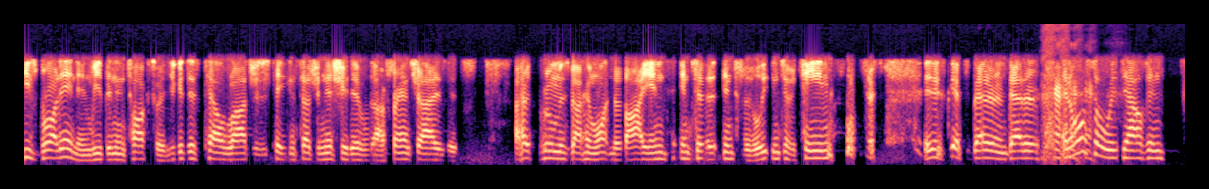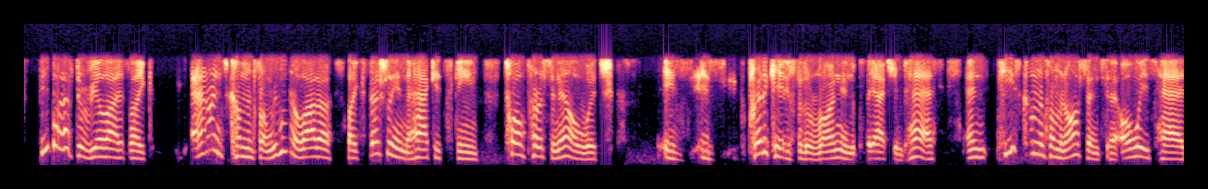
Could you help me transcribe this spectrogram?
he's brought in and we've been in talks with. You could just tell Rodgers is taking such initiative with our franchise. It's I heard rumors about him wanting to buy in into the into the into the team. it just gets better and better. and also with Dalvin, people have to realize like Aaron's coming from. We went a lot of like, especially in the Hackett scheme, twelve personnel, which is is predicated for the run and the play action pass. And he's coming from an offense that always had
